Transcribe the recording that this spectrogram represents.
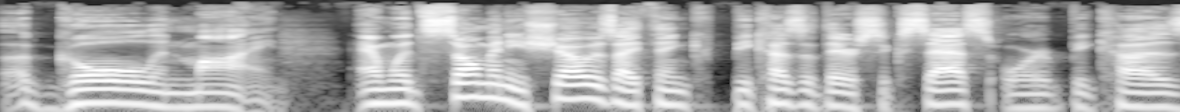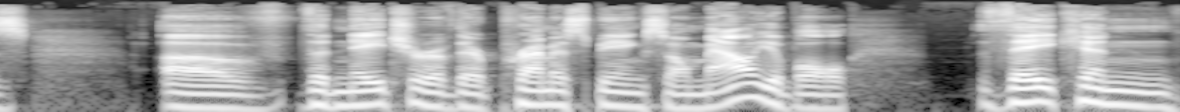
a goal in mind. And with so many shows, I think because of their success or because of the nature of their premise being so malleable, they can,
